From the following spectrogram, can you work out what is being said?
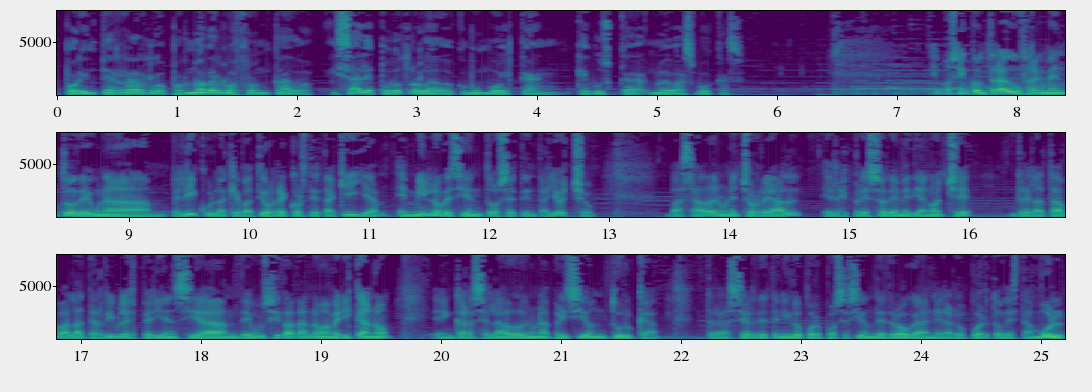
por, enterrarlo, por no haberlo afrontado, y sale por otro lado como un volcán que busca nuevas bocas. Hemos encontrado un fragmento de una película que batió récords de taquilla en 1978. Basada en un hecho real, El Expreso de Medianoche relataba la terrible experiencia de un ciudadano americano encarcelado en una prisión turca tras ser detenido por posesión de droga en el aeropuerto de Estambul.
